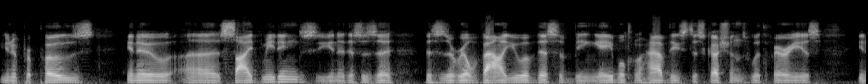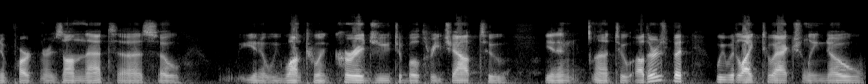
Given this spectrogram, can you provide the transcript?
you know, propose, you know, uh, side meetings. You know, this is a this is a real value of this of being able to have these discussions with various, you know, partners on that. Uh, so, you know, we want to encourage you to both reach out to, you know, uh, to others, but we would like to actually know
